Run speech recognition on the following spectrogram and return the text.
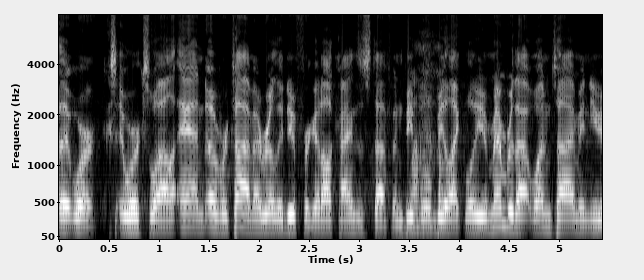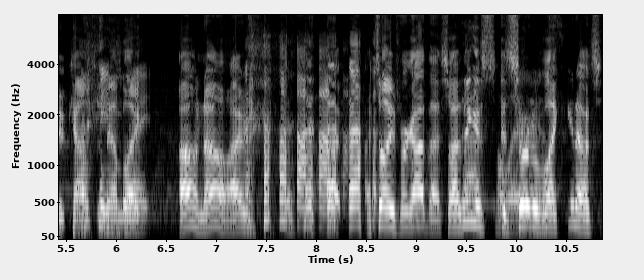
It works. It works well, and over time, I really do forget all kinds of stuff. And people will be like, "Well, you remember that one time?" And you count to me. I'm Right, like, "Oh no, I, I, I totally forgot that." So I think That's it's it's sort of like you know, it's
